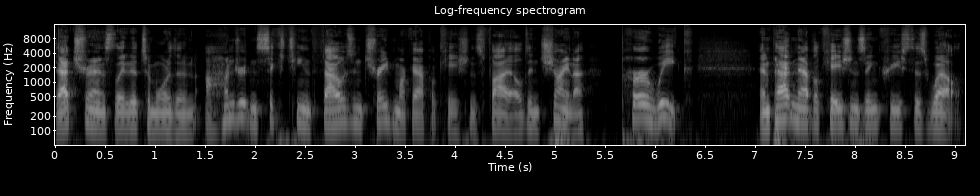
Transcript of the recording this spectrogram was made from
that translated to more than 116,000 trademark applications filed in China per week and patent applications increased as well.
